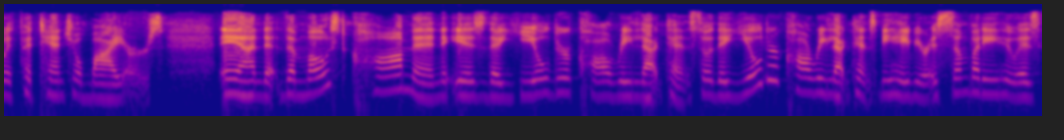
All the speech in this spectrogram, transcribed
with potential buyers. And the most common is the yielder call reluctance. So, the yielder call reluctance behavior is somebody who is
